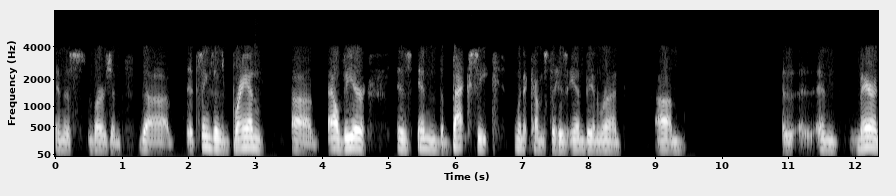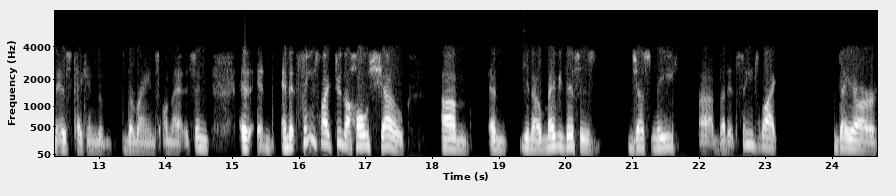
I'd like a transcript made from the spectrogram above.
in this version. The it seems as Bran uh, al'Vere is in the back seat when it comes to his end being run. Um, and Marin is taking the, the reins on that. It's in, it, it, and it seems like through the whole show, um, and you know maybe this is just me, uh, but it seems like they are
